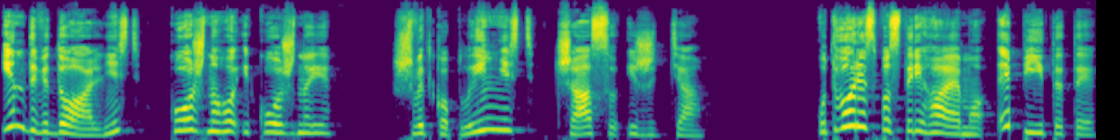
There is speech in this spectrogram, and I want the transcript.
індивідуальність кожного і кожної, швидкоплинність часу і життя. У творі спостерігаємо епітети,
